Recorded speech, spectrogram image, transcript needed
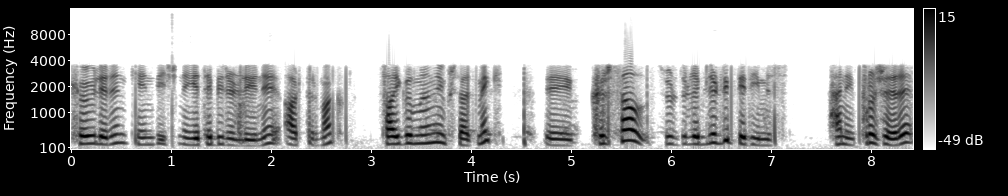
köylerin kendi içine yetebilirliğini arttırmak, saygınlığını yükseltmek, e, kırsal sürdürülebilirlik dediğimiz hani projelere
